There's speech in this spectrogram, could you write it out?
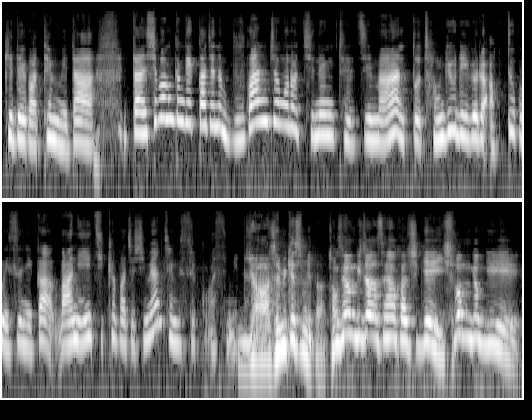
기대가 됩니다. 일단 시범 경기까지는 무관중으로 진행되지만 또 정규 리그를 앞두고 있으니까 많이 지켜봐 주시면 재밌을 것 같습니다. 야 재밌겠습니다. 정세영 기자 생각하시기에 이 시범 경기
